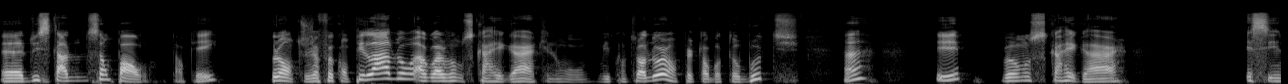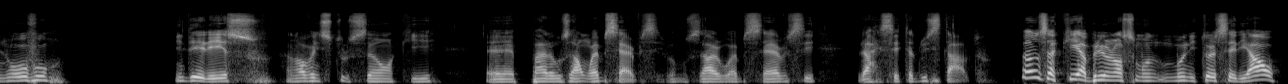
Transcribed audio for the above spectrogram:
eh, do estado de São Paulo, tá ok? Pronto, já foi compilado. Agora vamos carregar aqui no microcontrolador, vamos apertar o botão boot né? e vamos carregar esse novo endereço, a nova instrução aqui é, para usar um web service. Vamos usar o web service da Receita do Estado. Vamos aqui abrir o nosso monitor serial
